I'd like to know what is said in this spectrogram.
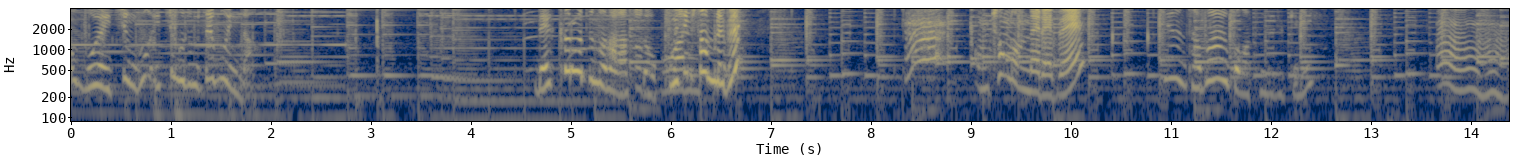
어 뭐야 이 친구? 이 친구 좀 세 보인다 네크로즈마 아, 나왔어 또 93레벨? 엄청 높네 레벨. 얘는 잡아야 할 것 같은데 느낌이 응응응.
